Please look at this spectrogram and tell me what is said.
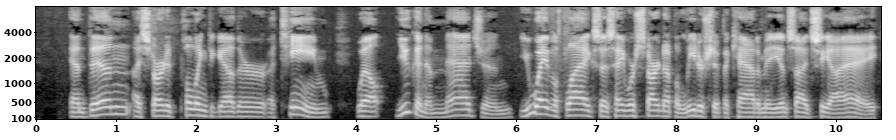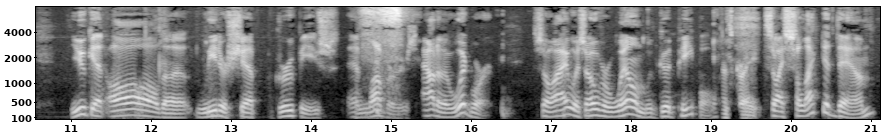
And then I started pulling together a team. Well, you can imagine you wave a flag, says, Hey, we're starting up a leadership academy inside CIA. You get all the leadership groupies and lovers out of the woodwork. So I was overwhelmed with good people. That's great. So I selected them.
